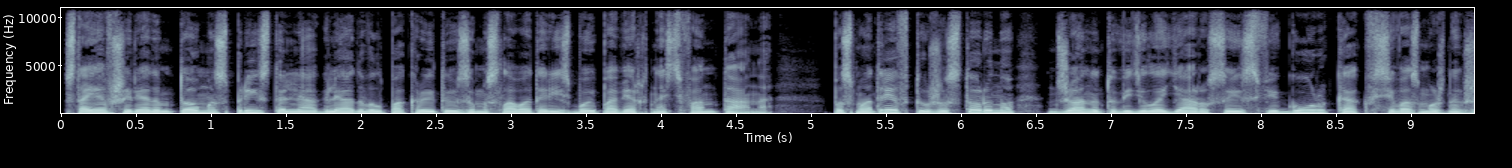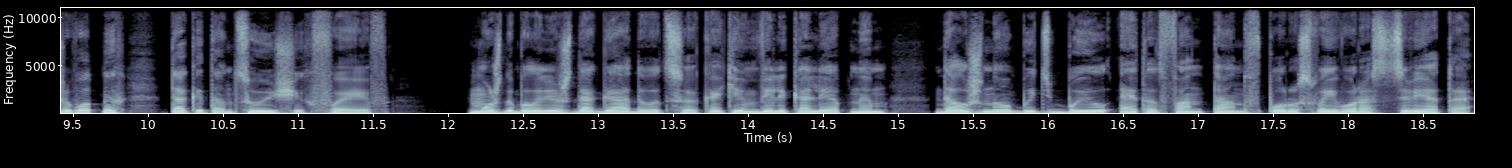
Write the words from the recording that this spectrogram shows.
Стоявший рядом Томас пристально оглядывал покрытую замысловатой резьбой поверхность фонтана. Посмотрев в ту же сторону, Джанет увидела ярусы из фигур, как всевозможных животных, так и танцующих феев. Можно было лишь догадываться, каким великолепным должно быть был этот фонтан в пору своего расцвета,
